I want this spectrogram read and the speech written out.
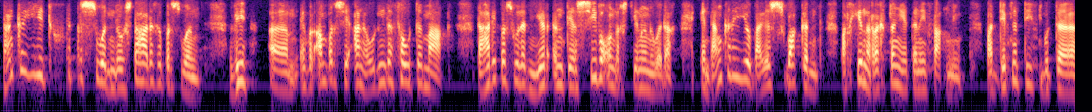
dan kry jy 'n persoon, 'n stadige persoon wie ehm um, ek wil amper sê aanhoudende foute maak. Daardie persoon het meer intensiewe ondersteuning nodig en dan kry jy jou baie swakkend wat geen rigting het in die vak nie, wat definitief moet uh,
